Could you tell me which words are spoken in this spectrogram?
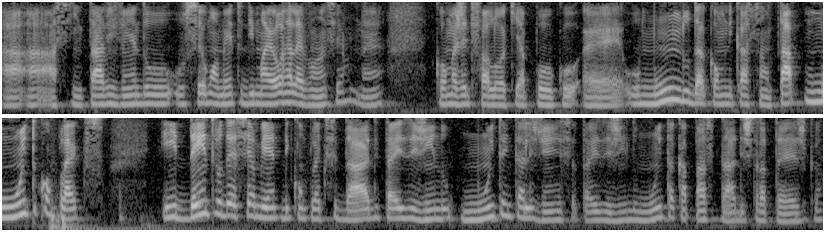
a, a, assim está vivendo o seu momento de maior relevância, né? Como a gente falou aqui há pouco, é, o mundo da comunicação está muito complexo e dentro desse ambiente de complexidade está exigindo muita inteligência, está exigindo muita capacidade estratégica.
